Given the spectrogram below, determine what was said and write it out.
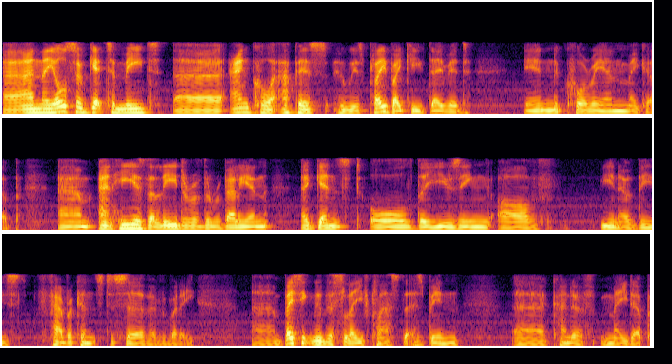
and they also get to meet uh, Angkor Apis, who is played by Keith David in Korean makeup. Um, and he is the leader of the rebellion against all the using of, you know, these fabricants to serve everybody. Um, basically, the slave class that has been uh, kind of made up.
